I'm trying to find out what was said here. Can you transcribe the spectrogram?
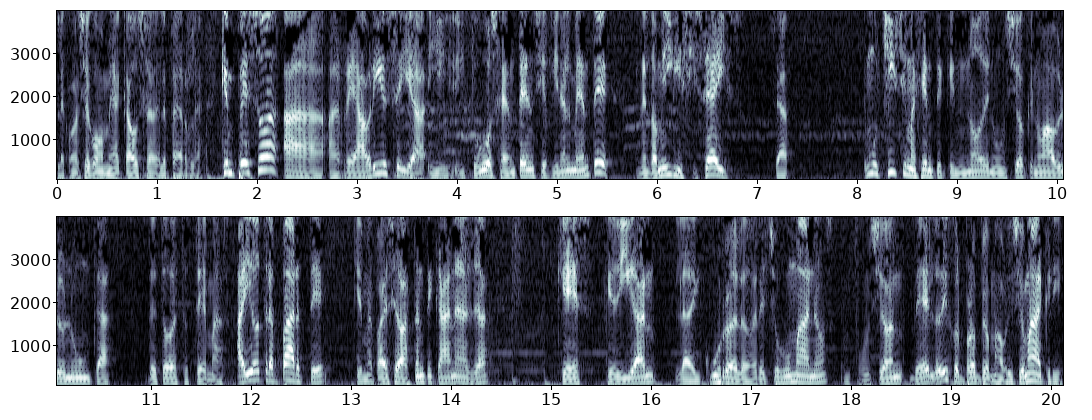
la como media causa de la perla, que empezó a, reabrirse y, a- y tuvo sentencia finalmente en el 2016. O sea, hay muchísima gente que no denunció, que no habló nunca de todos estos temas. Hay otra parte que me parece bastante canalla, que es que digan la del curro de los derechos humanos en función de, lo dijo el propio Mauricio Macri,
